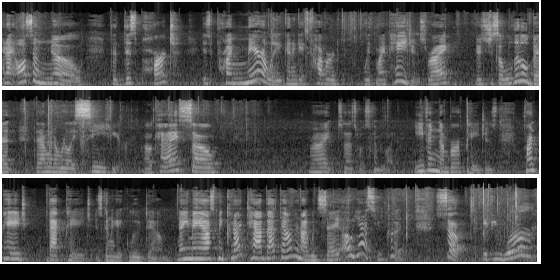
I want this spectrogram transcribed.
And I also know that this part is primarily gonna get covered with my pages, right? There's just a little bit that I'm gonna really see here, okay? So, right, so that's what it's gonna be like. Even number of pages. Front page, back page is gonna get glued down. Now you may ask me, could I tab that down? And I would say, oh yes, you could. So if you were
